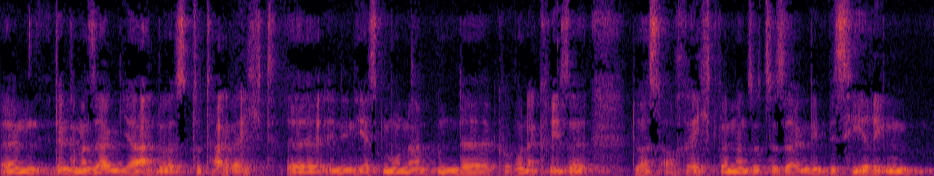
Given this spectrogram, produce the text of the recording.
ähm, dann kann man sagen, ja, du hast total recht. In den ersten Monaten der Corona-Krise, du hast auch recht, wenn man sozusagen den bisherigen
